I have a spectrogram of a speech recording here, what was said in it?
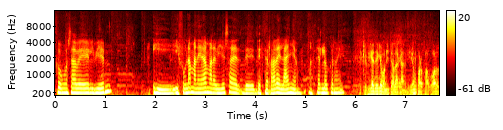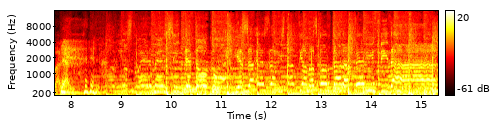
como sabe él bien. Y, y fue una manera maravillosa de, de- de cerrar el año, hacerlo con él. Es que fíjate qué bonita la canción, por favor, dale ahí. duermen si te toco y esa es la distancia más corta a la felicidad.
